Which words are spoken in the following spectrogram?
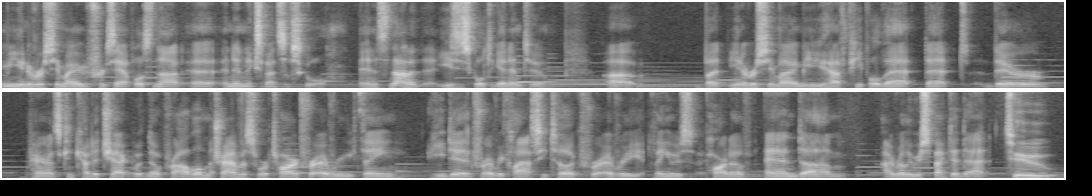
University of Miami, for example, is not a, an inexpensive school, and it's not an easy school to get into. Uh, but University of Miami, you have people that that their parents can cut a check with no problem. Travis worked hard for everything he did, for every class he took, for everything he was part of, and um, I really respected that. to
